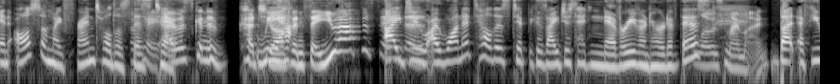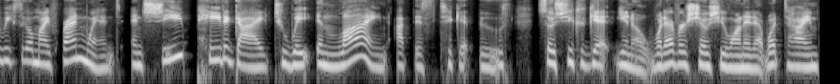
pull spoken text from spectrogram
and also, my friend told us this okay, tip. I was going to cut We you off ha- and say you have to say I this. do. I want to tell this tip because I just had never even heard of this. blows my mind. But a few weeks ago, my friend went and she paid a guy to wait in line at this ticket booth so she could get, you know, whatever show she wanted at what time.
